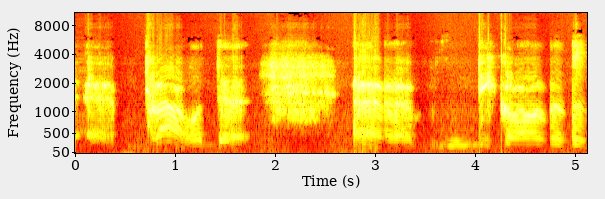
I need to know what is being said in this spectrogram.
uh, proud because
